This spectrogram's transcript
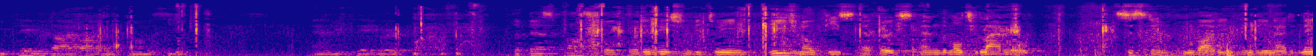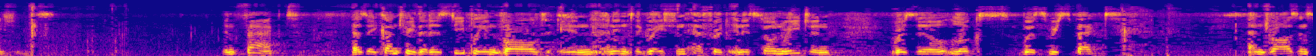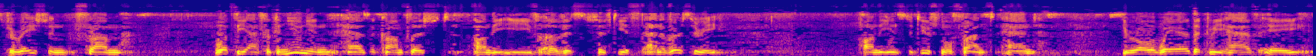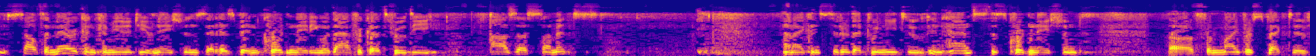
we favor dialogue and diplomacy, and we favor the best possible coordination between regional peace efforts and the multilateral system embodied in the United Nations. In fact, as a country that is deeply involved in an integration effort in its own region, Brazil looks with respect and draws inspiration from what the African Union has accomplished on the eve of its 50th anniversary on the institutional front. And you're all aware that we have a South American community of nations that has been coordinating with Africa through the ASA summits. And I consider that we need to enhance this coordination. Uh, from my perspective,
